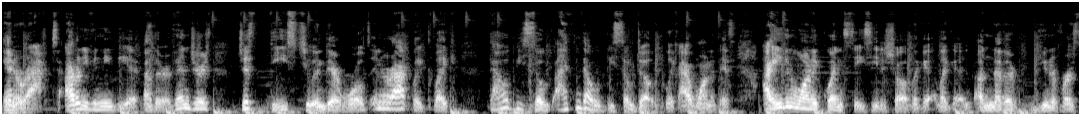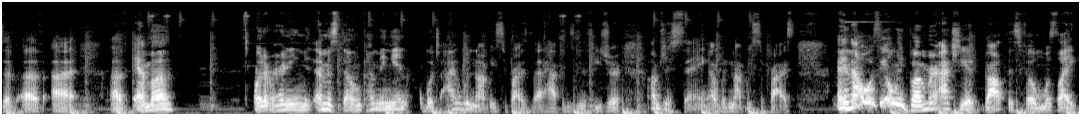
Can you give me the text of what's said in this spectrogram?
interact. I don't even need the other Avengers, just these two and their worlds interact. Like like that would be so i think that would be so dope like i wanted this i even wanted gwen stacy to show up like a, like a, another universe of of uh of emma whatever her name is, Emma Stone coming in, which I would not be surprised if that happens in the future. I'm just saying, I would not be surprised. And that was the only bummer actually about this film was like,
